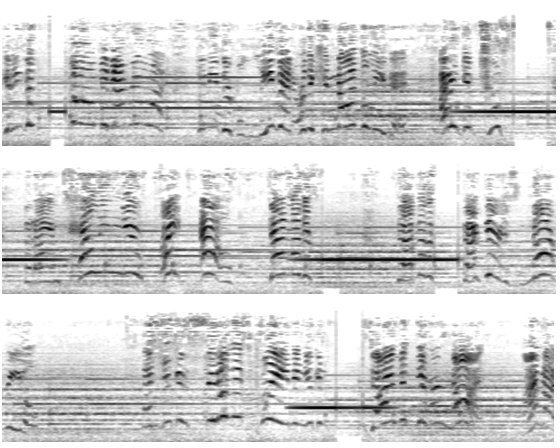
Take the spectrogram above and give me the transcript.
Getting the f- off and everyone can either believe it or they cannot believe it. I don't give two f- but I am telling you right now, that mother that mother back there is not real. And you can sit on this plane and you can die with them or not. I'm not.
